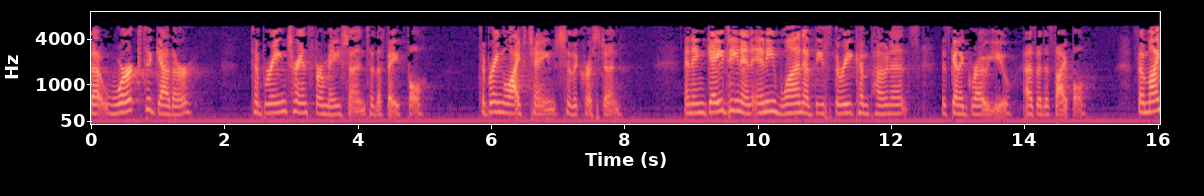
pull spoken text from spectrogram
that work together to bring transformation to the faithful, to bring life change to the Christian. And engaging in any one of these three components is going to grow you as a disciple. So my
